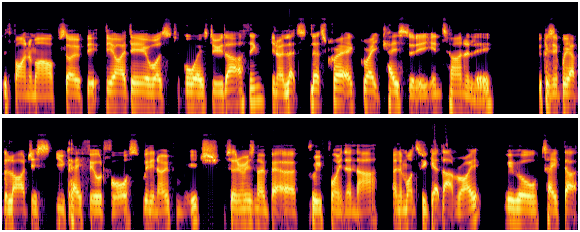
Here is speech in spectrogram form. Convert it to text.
with Final Mile. So the, the idea was to always do that. I think, you know, let's let's create a great case study internally because if we have the largest UK field force within OpenReach, so there is no better proof point than that. And then once we get that right, we will take that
